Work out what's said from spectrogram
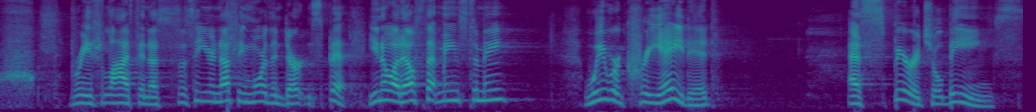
breathed life in us. So, see, you're nothing more than dirt and spit. You know what else that means to me? We were created as spiritual beings.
